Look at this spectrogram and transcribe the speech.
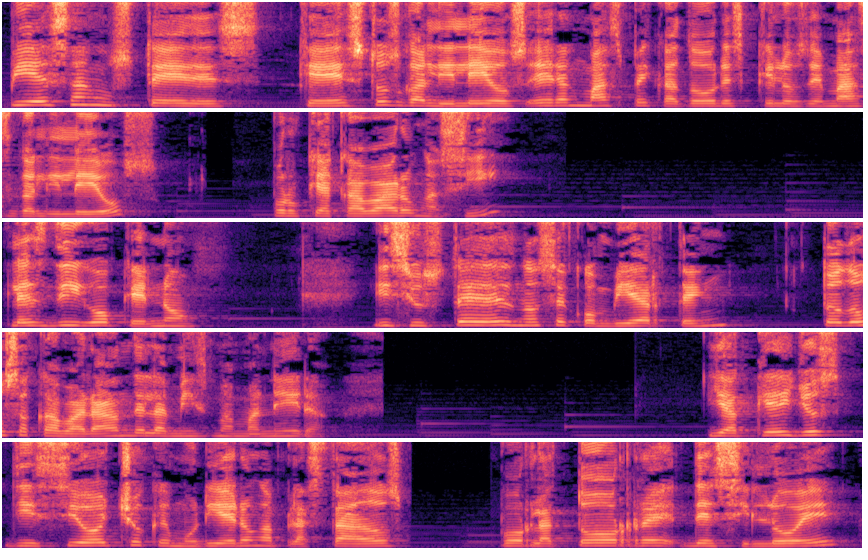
¿piensan ustedes que estos Galileos eran más pecadores que los demás Galileos? ¿Porque acabaron así? Les digo que no. Y si ustedes no se convierten, todos acabarán de la misma manera. Y aquellos dieciocho que murieron aplastados por la torre de Siloé,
